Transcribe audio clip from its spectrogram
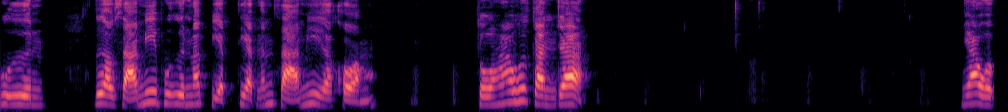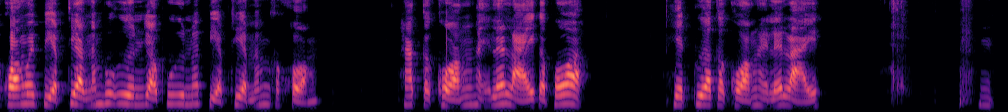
ผู้อื่นือเอาสามีผู้อื่นมาเปรียบเทียบน้ำสามีกับของโตเฮาคือกันจ้าอย่าเอากับของไปเปรียบเทียบน้ำผู้อื่นอย่าเอาผู้อื่นมาเปรียบเทียบน้ำกับของหักกับของให้หลายๆกับพ่อเฮ็ดเพื่อกับของให้หลายๆอืม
